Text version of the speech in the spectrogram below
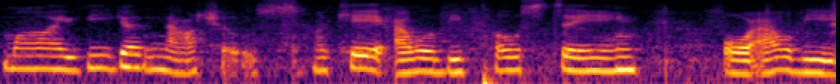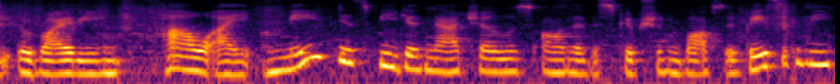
my vegan nachos. Okay I will be posting or I'll be writing how I made these vegan nachos on the description box. It's basically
